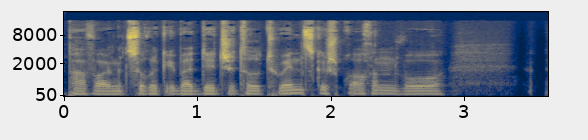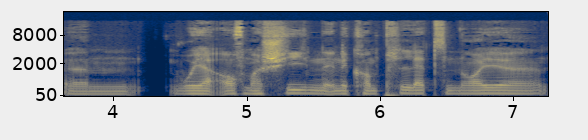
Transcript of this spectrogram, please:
paar Folgen zurück über Digital Twins gesprochen, wo ähm, wo ja auch Maschinen in eine komplett neue,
